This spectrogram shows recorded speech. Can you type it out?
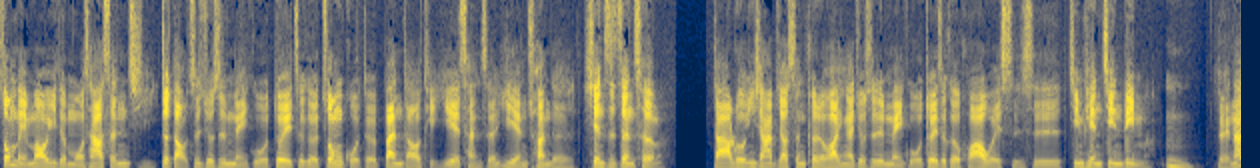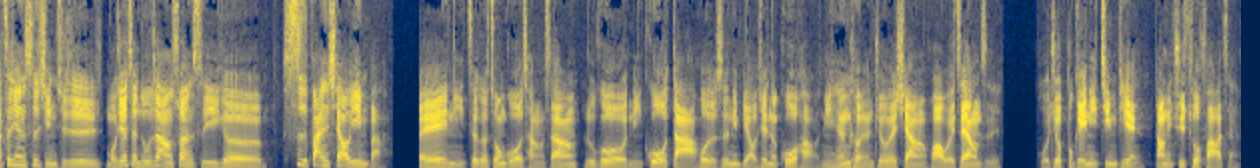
中美贸易的摩擦升级，就导致就是美国对这个中国的半导体业产生一连串的限制政策嘛。大家如果印象还比较深刻的话，应该就是美国对这个华为实施晶片禁令嘛。嗯，对。那这件事情其实某些程度上算是一个示范效应吧。诶，你这个中国厂商，如果你过大，或者是你表现的过好，你很可能就会像华为这样子，我就不给你晶片，让你去做发展。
